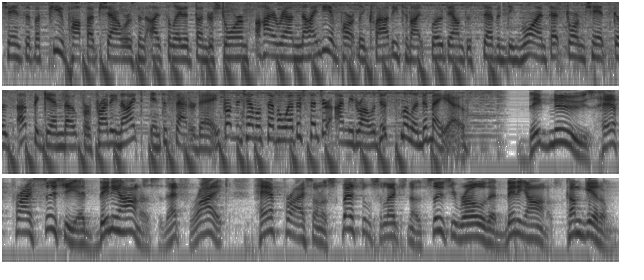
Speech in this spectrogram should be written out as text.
chance of a few pop up showers and isolated thunderstorms. A high around 90 and partly cloudy tonight, slow down to 71. That storm chance goes up again, though, for Friday night into Saturday. From the Channel 7 Weather Center, I'm meteorologist Melinda Mayo. Big news half price sushi at Benihana's. That's right. Half price on a special selection of sushi rolls at Benihana's. Come get them.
